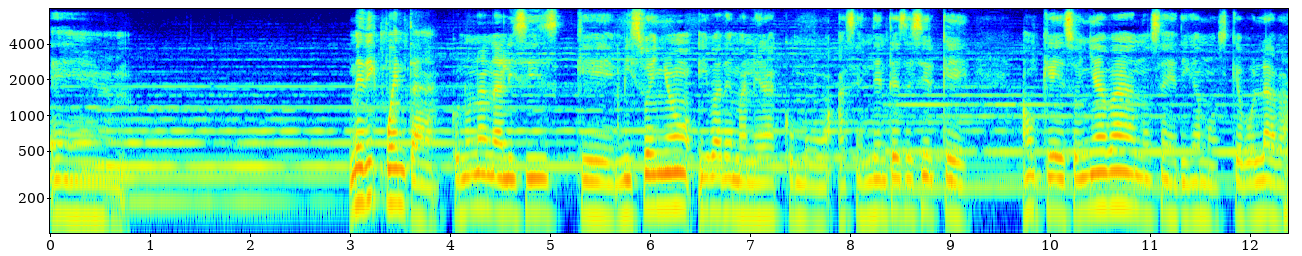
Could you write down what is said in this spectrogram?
Eh, me di cuenta con un análisis que mi sueño iba de manera como ascendente, es decir, que aunque soñaba, no sé, digamos, que volaba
